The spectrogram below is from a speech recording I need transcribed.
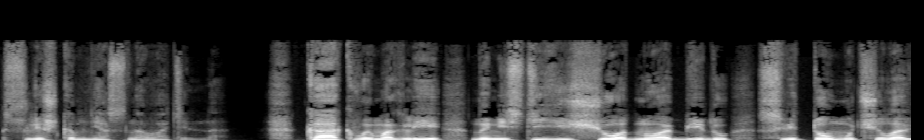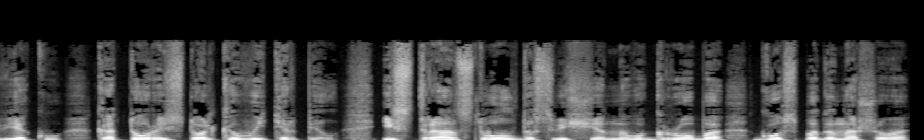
слишком неосновательно. Как вы могли нанести еще одну обиду святому человеку, который столько вытерпел и странствовал до священного гроба Господа нашего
